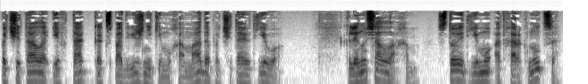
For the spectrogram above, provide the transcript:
почитало их так, как сподвижники Мухаммада почитают его. Клянусь Аллахом, стоит ему отхаркнуться,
